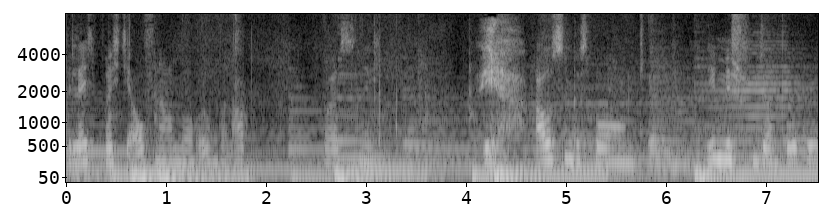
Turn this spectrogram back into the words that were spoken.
Vielleicht bricht die Aufnahme auch irgendwann ab. Ich weiß nicht. Ja, außen gespawnt. Ähm, neben mir schon wieder ein Poco.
